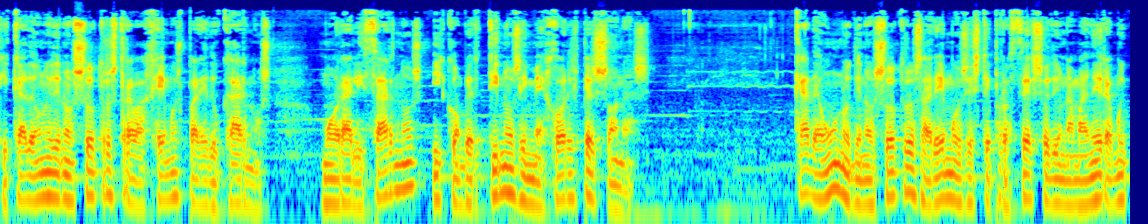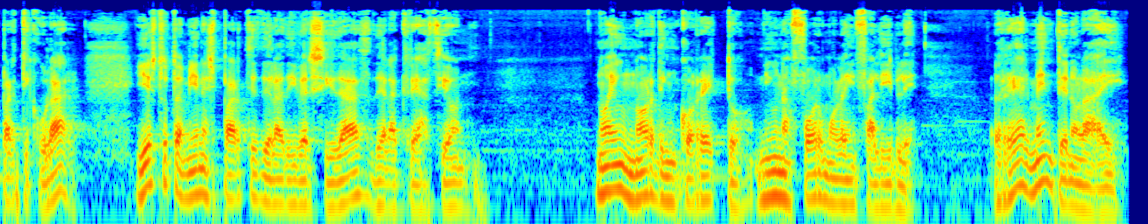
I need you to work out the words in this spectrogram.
que cada uno de nosotros trabajemos para educarnos, moralizarnos y convertirnos en mejores personas. Cada uno de nosotros haremos este proceso de una manera muy particular y esto también es parte de la diversidad de la creación. No hay un orden correcto ni una fórmula infalible. Realmente no la hay.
